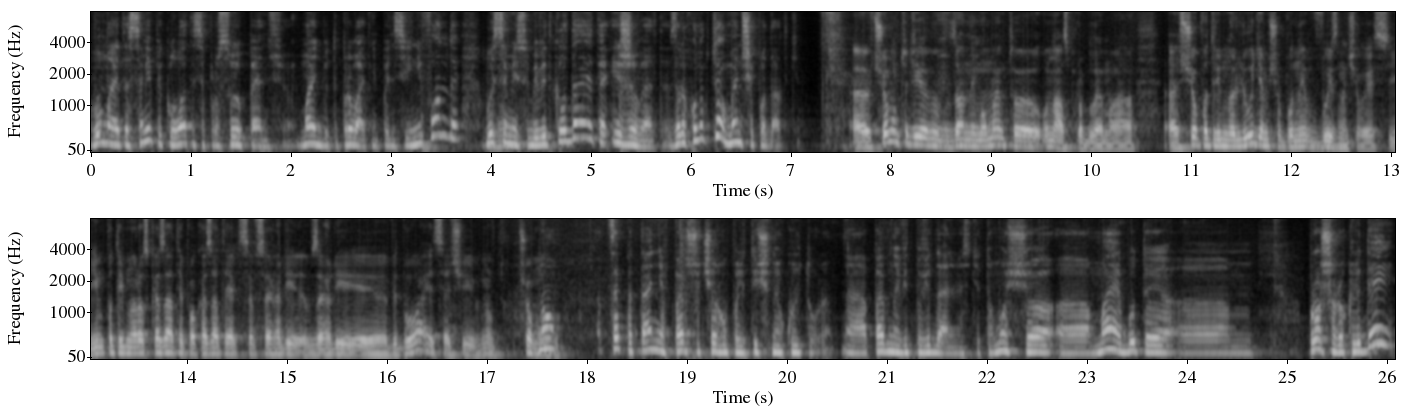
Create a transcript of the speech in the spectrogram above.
ви маєте самі піклуватися про свою пенсію. Мають бути приватні пенсійні фонди, ви самі собі відкладаєте і живете. За рахунок цього менші податки. Е, В чому тоді в даний момент е, у нас проблема? Е, Що потрібно людям, щоб вони визначились? Їм потрібно розказати, показати, як це взагалі, взагалі відбувається? Чи ну чому? Ну, це питання в першу чергу політичної культури, певної відповідальності, тому що е, має бути е, прошарок людей,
